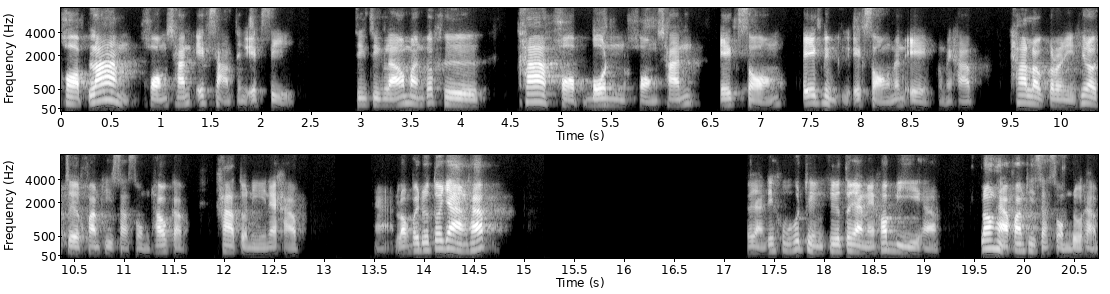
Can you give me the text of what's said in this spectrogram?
ขอบล่างของชั้น x 3ถึง x 4จริงๆแล้วมันก็คือค่าขอบบนของชั้น x 2 x 1ถึง x 2นั่นเองถูกไหมครับ ถ้าเรากรณีที่เราเจอความถี่สะสมเท่ากับค่าตัวนี้นะครับลองไปดูตัวอย่างครับ ตัวอย่างที่ครูพูดถึงคือตัวอย่างในข้อ B ครับ ลองหาความถี่สะสมดูครับ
